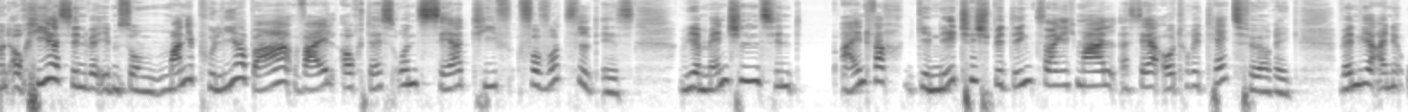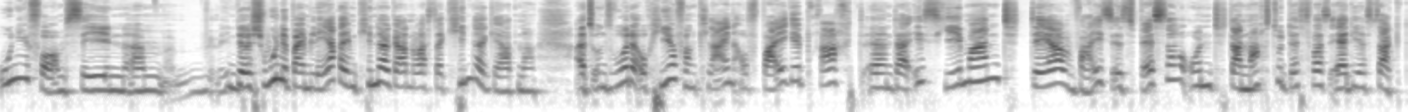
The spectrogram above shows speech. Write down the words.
Und auch hier sind wir eben so manipulierbar, weil auch das uns sehr tief verwurzelt ist. Wir Menschen sind einfach genetisch bedingt, sage ich mal, sehr autoritätshörig. Wenn wir eine Uniform sehen, ähm, in der Schule, beim Lehrer, im Kindergarten war es der Kindergärtner. Also uns wurde auch hier von klein auf beigebracht, äh, da ist jemand, der weiß es besser und dann machst du das, was er dir sagt.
